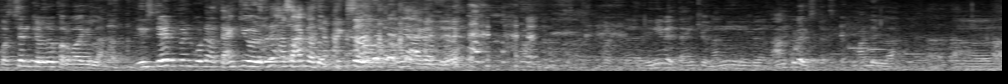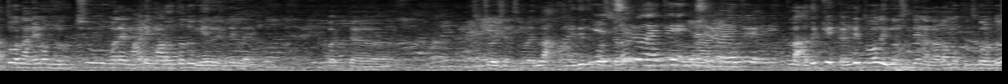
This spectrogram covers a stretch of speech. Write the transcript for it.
ಕ್ವಶನ್ ಕೇಳಿದ್ರೆ ಪರವಾಗಿಲ್ಲ. ನೀವು ಸ್ಟೇಟ್ಮೆಂಟ್ ಕೊಟ್ಟು ನಾನು ಥ್ಯಾಂಕ್ ಯು ಹೇಳಿದ್ರೆ ಆ ಸಾಕದು ಫಿಕ್ಸ್ ಆಗುತ್ತೆ. ಆಗುತ್ತೆ ಬಟ್ ಎನಿವೇ ಥ್ಯಾಂಕ್ ಯು ನಾನು ನಾನು ಕೂಡ ಎಕ್ಸ್ಪೆಕ್ಟ್ ಮಾಡಲಿಲ್ಲ ಅಥವಾ ನಾನೇನೋ ಮುಚ್ಚು ಮರೆ ಮಾಡಿ ಮಾಡುವಂಥದ್ದು ಏನೂ ಇರಲಿಲ್ಲ ಇಲ್ಲಿ. ಬಟ್ ಸಿಚುವೇಶನ್ಸ್ಗಳೆಲ್ಲ ಇದ್ದಿದ್ದಕ್ಕೋಸ್ಕರ ಶುರುವಾಯ್ತು ಹೇಳಿ. ಅಲ್ಲ ಅದಕ್ಕೆ ಖಂಡಿತವಾಗ್ಲೂ ಇನ್ನೊಂದ್ಸತಿ ನಾನು ಆರಾಮಾಗಿ ಕುತ್ಕೊಂಡು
